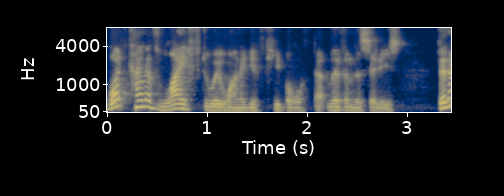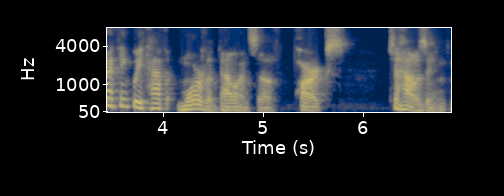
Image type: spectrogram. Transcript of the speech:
what kind of life do we want to give people that live in the cities? Then I think we have more of a balance of parks to housing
